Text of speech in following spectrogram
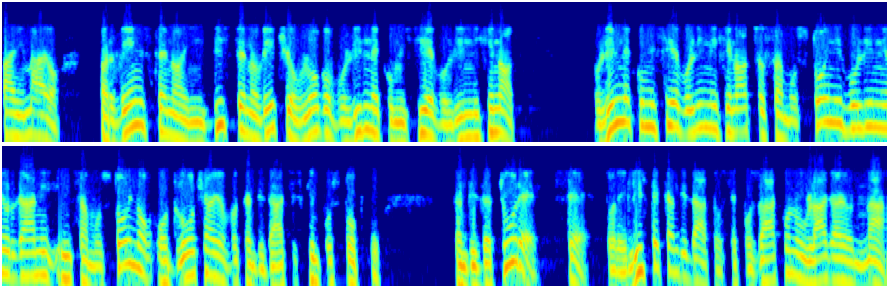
pa imajo prvenstveno in bistveno večjo vlogo volilne komisije volilnih enot. Volilne komisije volilnih enot so samostojni volilni organi in samostojno odločajo v kandidacijskem postopku. Kandidature se, torej liste kandidatov, se po zakonu vlagajo na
